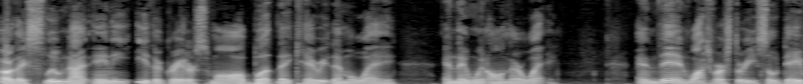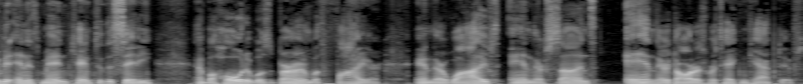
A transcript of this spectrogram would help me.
or they slew not any, either great or small, but they carried them away, and they went on their way. And then, watch verse 3. So David and his men came to the city, and behold, it was burned with fire, and their wives and their sons and their daughters were taken captives.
